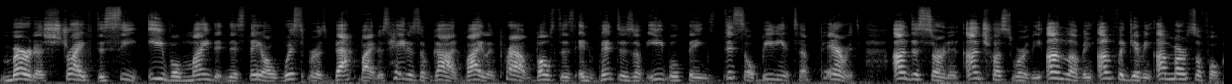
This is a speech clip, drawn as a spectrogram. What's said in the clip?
murder, strife, deceit, evil mindedness. They are whisperers, backbiters, haters of God, violent, proud, boasters, inventors of evil things, disobedient to parents, undiscerning, untrustworthy, unloving, unforgiving, unmerciful,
